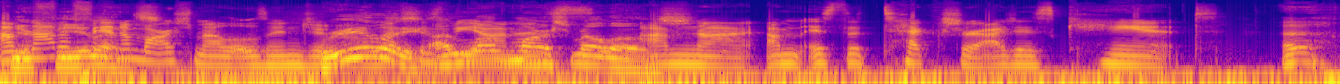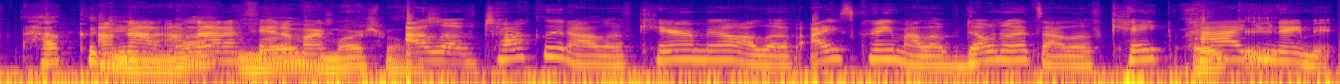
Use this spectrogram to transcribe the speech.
I'm your not a fan of marshmallows in general. Really? Let's I love honest. marshmallows. I'm not. I'm. It's the texture. I just can't. Ugh. How could I'm you not, not, I'm not a fan of marsh- marshmallows? I love chocolate. I love caramel. I love ice cream. I love donuts. I love cake, pie. Okay. You name it.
